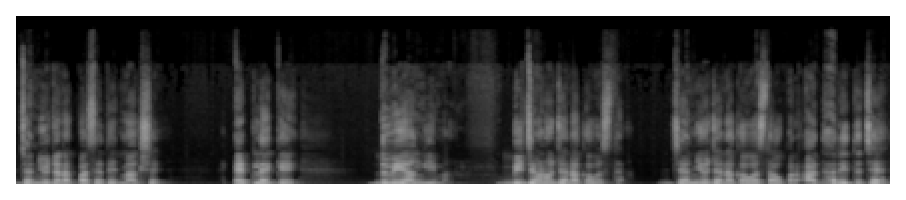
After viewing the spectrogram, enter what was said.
જન્યુજનક પાસેથી જ માગશે. એટલે કે દ્વિઅંગીમાં બીજાણુજનક અવસ્થા. જન્યુજનક અવસ્થા ઉપર આધારિત છે.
